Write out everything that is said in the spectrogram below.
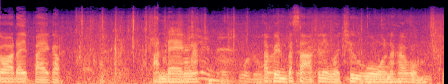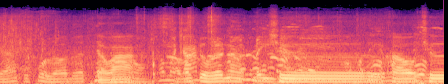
ก็ได้ไปกับพันแดงนะ ถ้าเป็นภาษากะเหรี่ยงก็ชื่อโอนะครับผมแกกูพูดแล้วด้วยแต่ว่าเขาก็จูแล้วนะได้ชื่อเขาชื่อ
